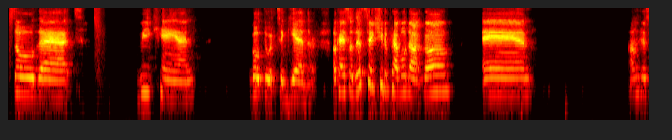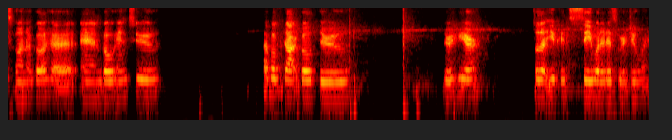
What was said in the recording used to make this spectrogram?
so that we can go through it together. Okay, so this takes you to PebbleGo and I'm just gonna go ahead and go into PebbleGo through through here so that you could see what it is we're doing.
